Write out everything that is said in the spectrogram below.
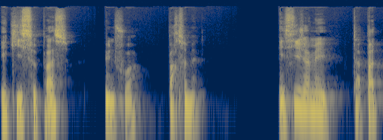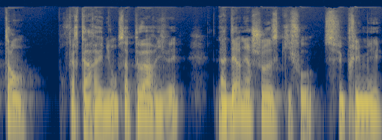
et qui se passe une fois par semaine. Et si jamais tu n'as pas de temps pour faire ta réunion, ça peut arriver. La dernière chose qu'il faut supprimer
